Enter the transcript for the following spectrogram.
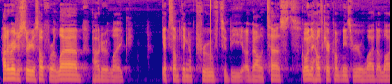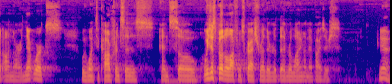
how to register yourself for a lab, how to like get something approved to be a valid test. Going to healthcare companies, we relied a lot on our networks. We went to conferences, and so we just built a lot from scratch rather than relying on advisors. Yeah.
